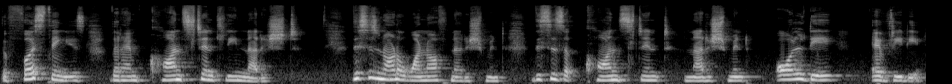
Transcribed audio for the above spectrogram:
the first thing is that I'm constantly nourished. This is not a one off nourishment. This is a constant nourishment all day, every day.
